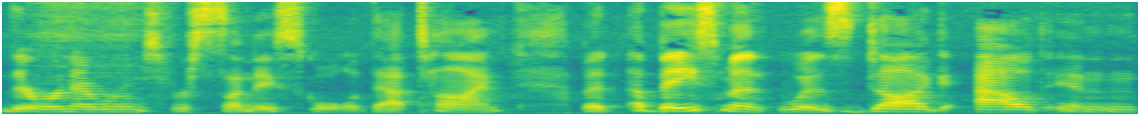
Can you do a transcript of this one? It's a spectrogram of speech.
there were no rooms for Sunday school at that time. But a basement was dug out in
